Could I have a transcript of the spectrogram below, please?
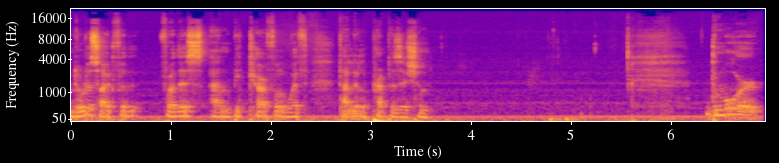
Notice out for, for this and be careful with that little preposition. The more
